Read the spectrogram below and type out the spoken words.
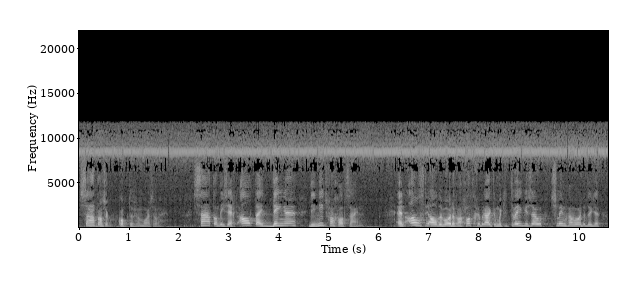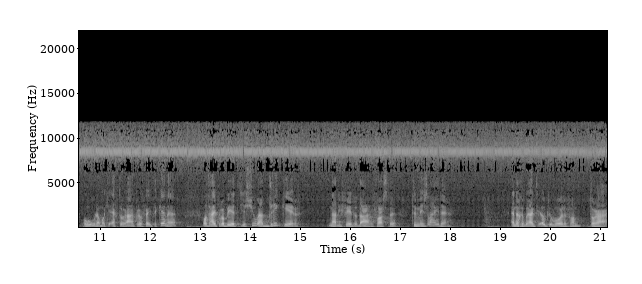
Satan zijn kop te vermorzelen. Satan die zegt altijd dingen die niet van God zijn. En als die al de woorden van God gebruikt, dan moet je twee keer zo slim gaan worden. Dat je zegt, oeh, dan moet je echt Torah en profeten kennen. Want hij probeert Yeshua drie keer, na die 40 dagen vasten, te misleiden. En dan gebruikt hij ook de woorden van Torah.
